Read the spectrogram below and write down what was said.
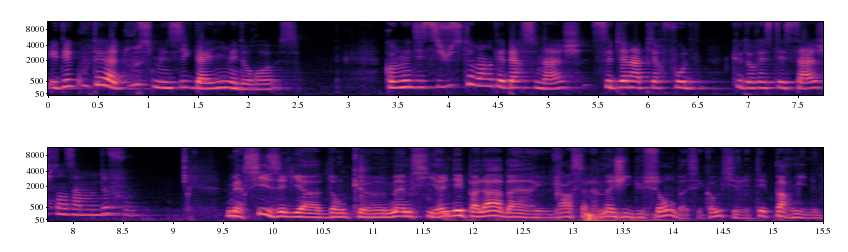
et d'écouter la douce musique d'Aïm et de Rose. Comme le dit si justement des personnages, c'est bien la pire folie que de rester sage dans un monde de fous. Merci Zélia. Donc euh, même si elle n'est pas là, ben, grâce à la magie du son, ben, c'est comme si elle était parmi nous.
